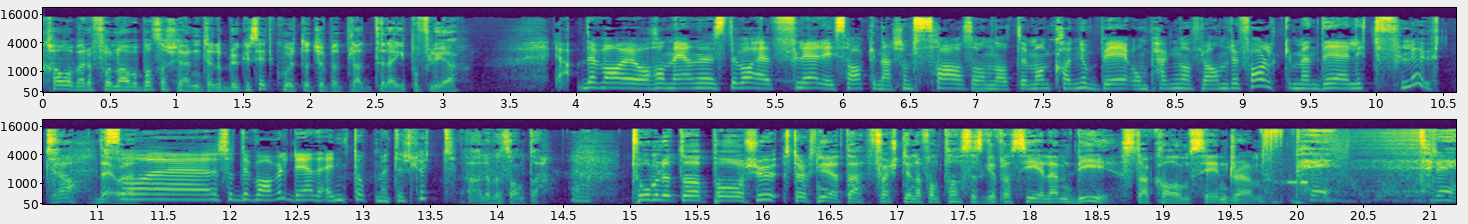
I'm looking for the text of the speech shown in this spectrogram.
Kan man bare få nabopassasjeren til å bruke sitt kort og kjøpe et pledd til deg på flyet? Ja, det var jo han eneste, det var flere i saken her som sa sånn at man kan jo be om penger fra andre folk, men det er litt flaut. Ja, det er jo så, eh, så det var vel det det endte opp med til slutt. Ja, det ble sant det. Ja. To minutter på sju, straks nyheter. Først denne fantastiske fra CLMD, Stockholm Syndrome. P3.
